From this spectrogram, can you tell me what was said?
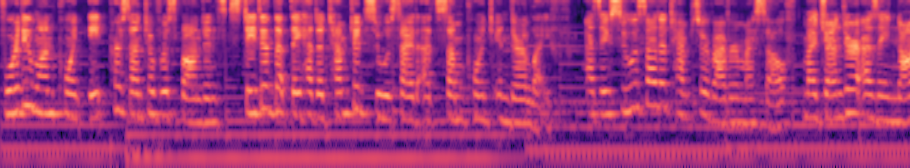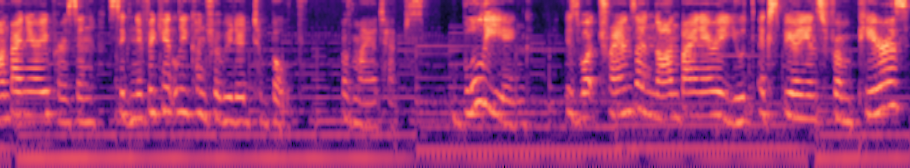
41.8% of respondents stated that they had attempted suicide at some point in their life. As a suicide attempt survivor myself, my gender as a non-binary person significantly contributed to both of my attempts. Bullying is what trans and non-binary youth experience from peers,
